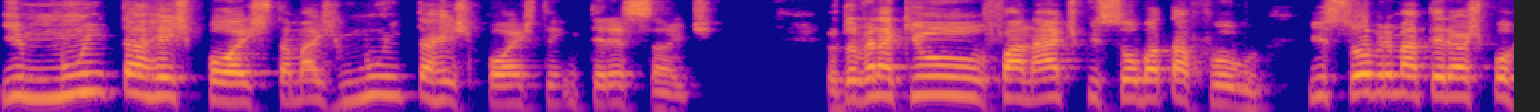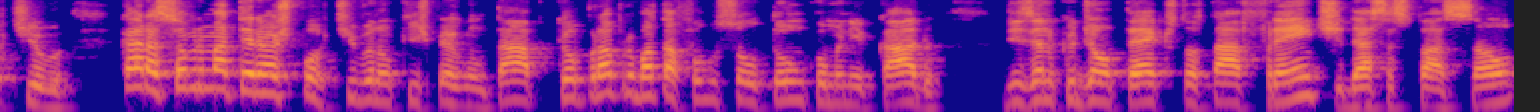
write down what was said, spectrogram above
e muita resposta, mas muita resposta interessante. Eu estou vendo aqui o Fanático e Sou Botafogo. E sobre material esportivo? Cara, sobre material esportivo eu não quis perguntar, porque o próprio Botafogo soltou um comunicado dizendo que o John Textor está à frente dessa situação,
